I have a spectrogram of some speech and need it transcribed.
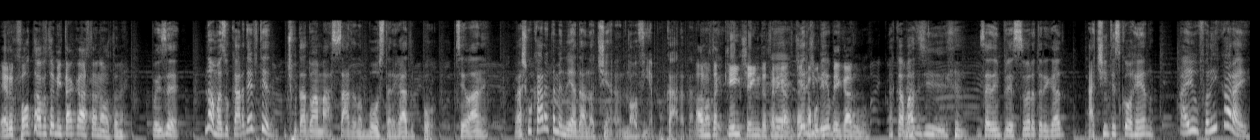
Era o que faltava também, tá gasta a nota, né? Pois é. Não, mas o cara deve ter, tipo, dado uma amassada no bolso, tá ligado? Pô, sei lá, né? Eu acho que o cara também não ia dar notinha novinha pro cara, cara. A nota quente ainda, tá É, ligado? De acabou de, bêbado. pegar o. Acabado de, de sair da impressora, tá ligado? A tinta escorrendo. Aí eu falei, carai,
